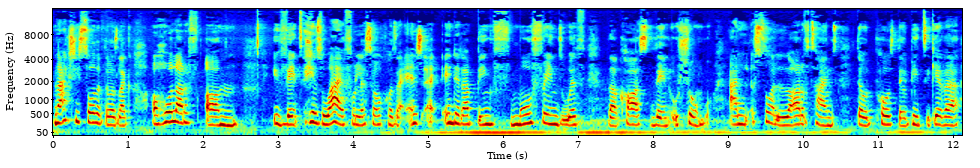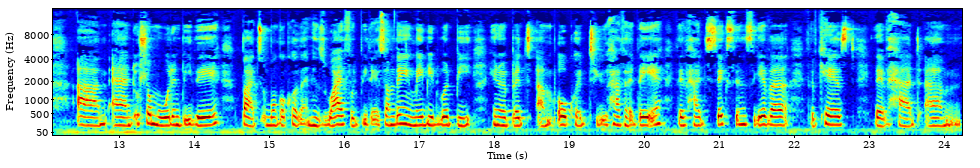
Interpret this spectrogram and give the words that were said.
And i actually saw that there was like a whole lot of um event his wife Lesego Khoza ended up being more friends with the cast than Ushombo. I saw a lot of times they would post they would be together um, and Ushombo wouldn't be there but Ubonko Khoza and his wife would be there. So I'm thinking maybe it would be you know a bit um, awkward to have her there. They've had sex scenes together they've kissed they've had um,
